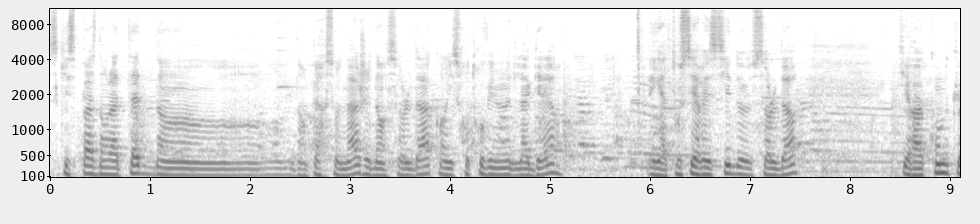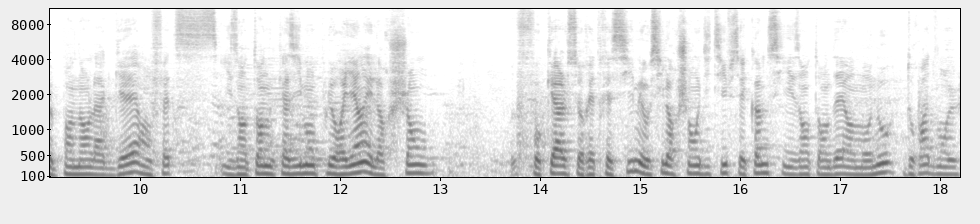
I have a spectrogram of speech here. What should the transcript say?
ce qui se passe dans la tête d'un personnage et d'un soldat quand il se retrouve au milieu de la guerre Et il y a tous ces récits de soldats qui racontent que pendant la guerre, en fait, ils entendent quasiment plus rien et leur champ focal se rétrécit, mais aussi leur champ auditif. C'est comme s'ils entendaient en mono droit devant eux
